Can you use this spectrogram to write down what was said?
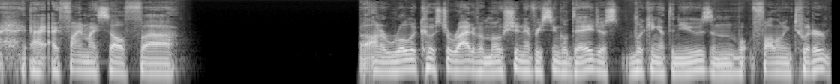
I, I find myself uh, on a roller coaster ride of emotion every single day, just looking at the news and following Twitter.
